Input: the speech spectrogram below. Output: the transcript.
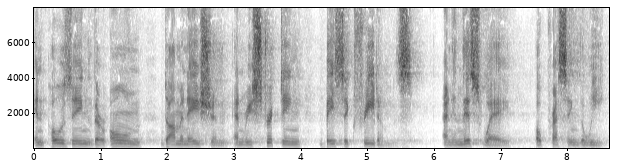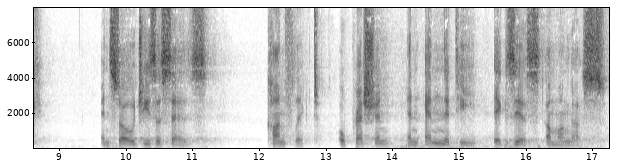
imposing their own domination and restricting basic freedoms, and in this way, oppressing the weak. And so Jesus says, conflict, oppression, and enmity exist among us.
